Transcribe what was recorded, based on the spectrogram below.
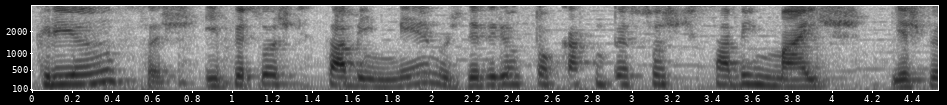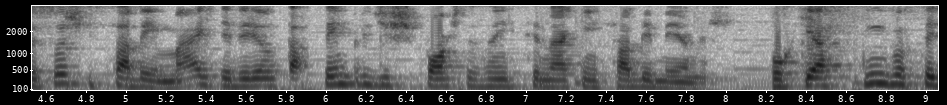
Crianças e pessoas que sabem menos deveriam tocar com pessoas que sabem mais. E as pessoas que sabem mais deveriam estar sempre dispostas a ensinar quem sabe menos. Porque assim você,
